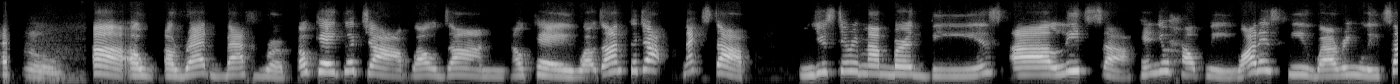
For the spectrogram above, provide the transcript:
bathroom Ah, a, a red bathrobe. Okay, good job. Well done. Okay, well done. Good job. Next up. You still remember these? Uh, Lisa, can you help me? What is he wearing, Lisa?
